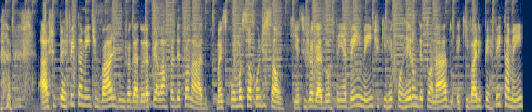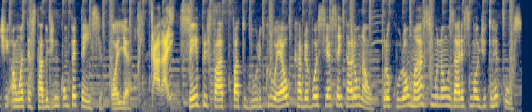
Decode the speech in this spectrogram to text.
Acho perfeitamente válido um jogador apelar para detonado, mas com uma só condição: que esse jogador tenha bem em mente que recorrer a um detonado equivale perfeitamente a um atestado de incompetência. Olha. Carai! Sempre fato, fato duro e cruel, cabe a você aceitar ou não. Procuro ao máximo não usar esse maldito recurso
